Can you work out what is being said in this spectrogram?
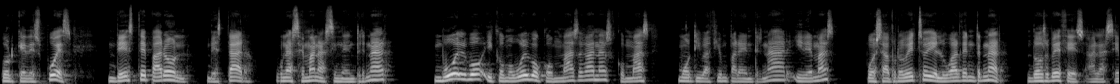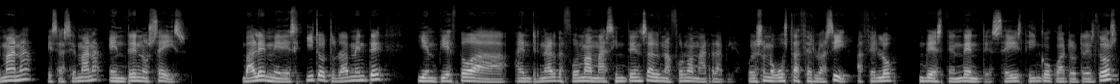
porque después de este parón de estar una semana sin entrenar, vuelvo y como vuelvo con más ganas, con más motivación para entrenar y demás, pues aprovecho y en lugar de entrenar dos veces a la semana, esa semana entreno seis. ¿Vale? Me desquito totalmente y empiezo a, entrenar de forma más intensa, de una forma más rápida. Por eso me gusta hacerlo así, hacerlo descendente, 6, 5, 4, 3, 2,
